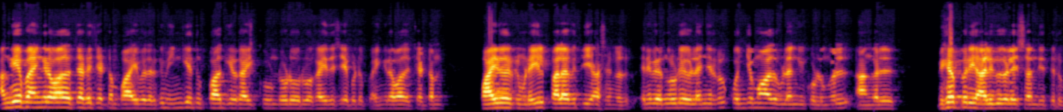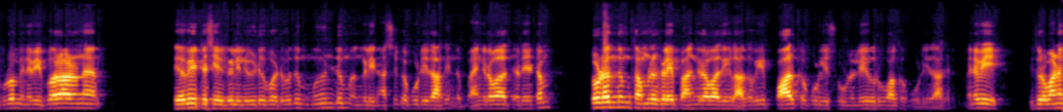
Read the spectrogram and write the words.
அங்கே பயங்கரவாத தடை சட்டம் பாய்வதற்கும் இங்கே துப்பாக்கிகள் கைக்குண்டோடு ஒரு கைது செய்யப்பட்டு பயங்கரவாத சட்டம் பாய்வதற்கும் இடையில் பல வித்தியாசங்கள் எனவே எங்களுடைய இளைஞர்கள் கொஞ்சமாவது விளங்கிக் கொள்ளுங்கள். நாங்கள் மிகப்பெரிய அழிவுகளை சந்தித்திருக்கிறோம். எனவே இவ்வாறான தேவையற்ற செயல்களில் ஈடுபடுவது மீண்டும் எங்களை நசுக்கக்கூடியதாக இந்த பயங்கரவாத தடையட்டம் தொடர்ந்தும் தமிழர்களை பயங்கரவாதிகளாகவே பார்க்கக்கூடிய சூழ்நிலையை உருவாக்கக்கூடியதாக இருக்கும் எனவே இது தொடர்பான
